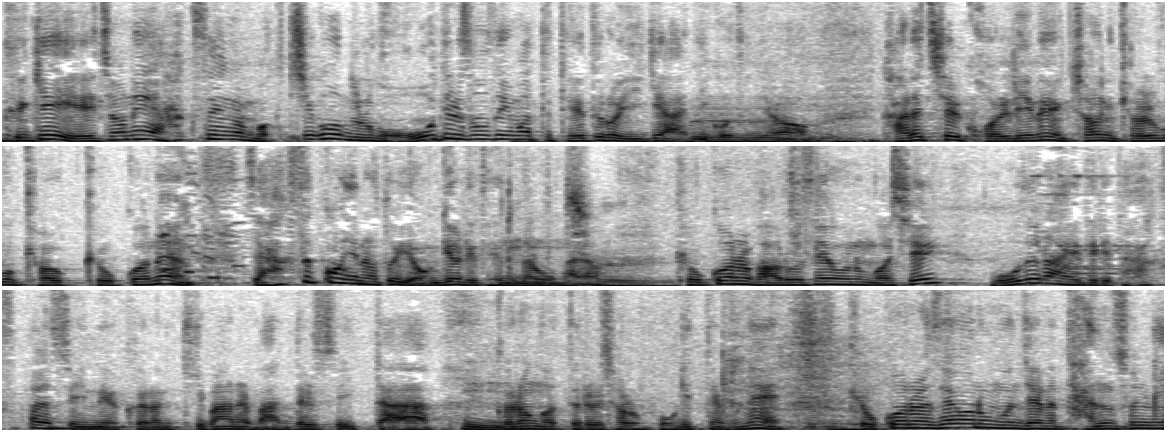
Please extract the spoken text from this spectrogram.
그게 예전에 학생을 막 찍어 누르고 어딜 선생님한테 대들어 이게 아니거든요. 가르칠 권리는 전 결국 교, 교권은 이제 학습권이랑 또 연결이 된다고 봐요. 교권을 바로 세우는 것이 모든 아이들이 다 학습할 수 있는 그런 기반을 만들 수 있다. 그런 것들을 저는 보기 때문에 교권을 세우는 문제는 단순히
